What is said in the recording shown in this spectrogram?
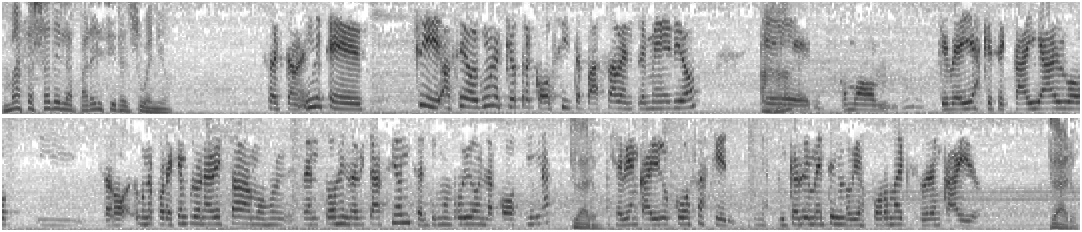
más allá de la parálisis del sueño. Exactamente. Eh, sí, así alguna que otra cosita pasaba entre medio, eh, como que veías que se caía algo y una, por ejemplo, una vez estábamos en- todos en la habitación y sentimos un ruido en la cocina Claro, y se habían caído cosas que inexplicablemente no había forma de que se hubieran caído. claro.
